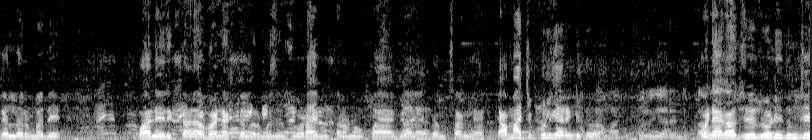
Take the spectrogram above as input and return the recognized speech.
कलरमध्ये वानेरी काळ्या भांड्या कलरमध्ये जोड आहे मित्रांनो. पाया बियाला एकदम चांगले आहेत. कामाची फुल गॅरंटी कोण्या गावची ही जोडी तुमची?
